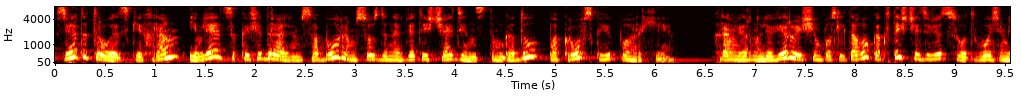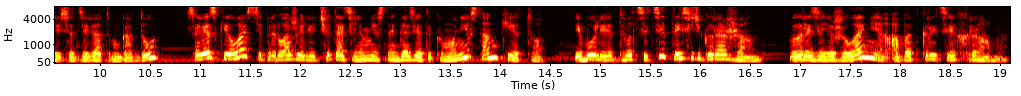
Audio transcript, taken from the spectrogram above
Свято-Троицкий храм является кафедральным собором, созданным в 2011 году Покровской епархии. Храм вернули верующим после того, как в 1989 году советские власти предложили читателям местной газеты «Коммунист» анкету, и более 20 тысяч горожан выразили желание об открытии храма.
